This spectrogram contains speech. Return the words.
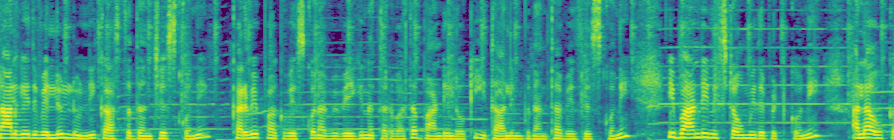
నాలుగైదు వెల్లుల్లిని కాస్త దంచేసుకొని కరివేపాకు వేసుకొని అవి వేగిన తర్వాత బాండీలోకి ఈ తాలింపునంతా వేసేసుకొని ఈ బాండీని స్టవ్ మీద పెట్టుకొని అలా ఒక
